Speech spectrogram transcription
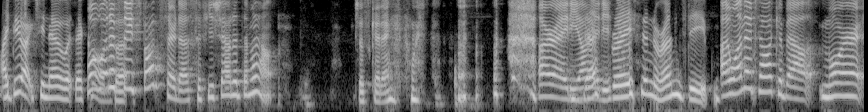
I do actually know what they're Well, called. what if but- they sponsored us if you shouted them out? Just kidding. all righty, all righty. Desperation runs deep. I want to talk about more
